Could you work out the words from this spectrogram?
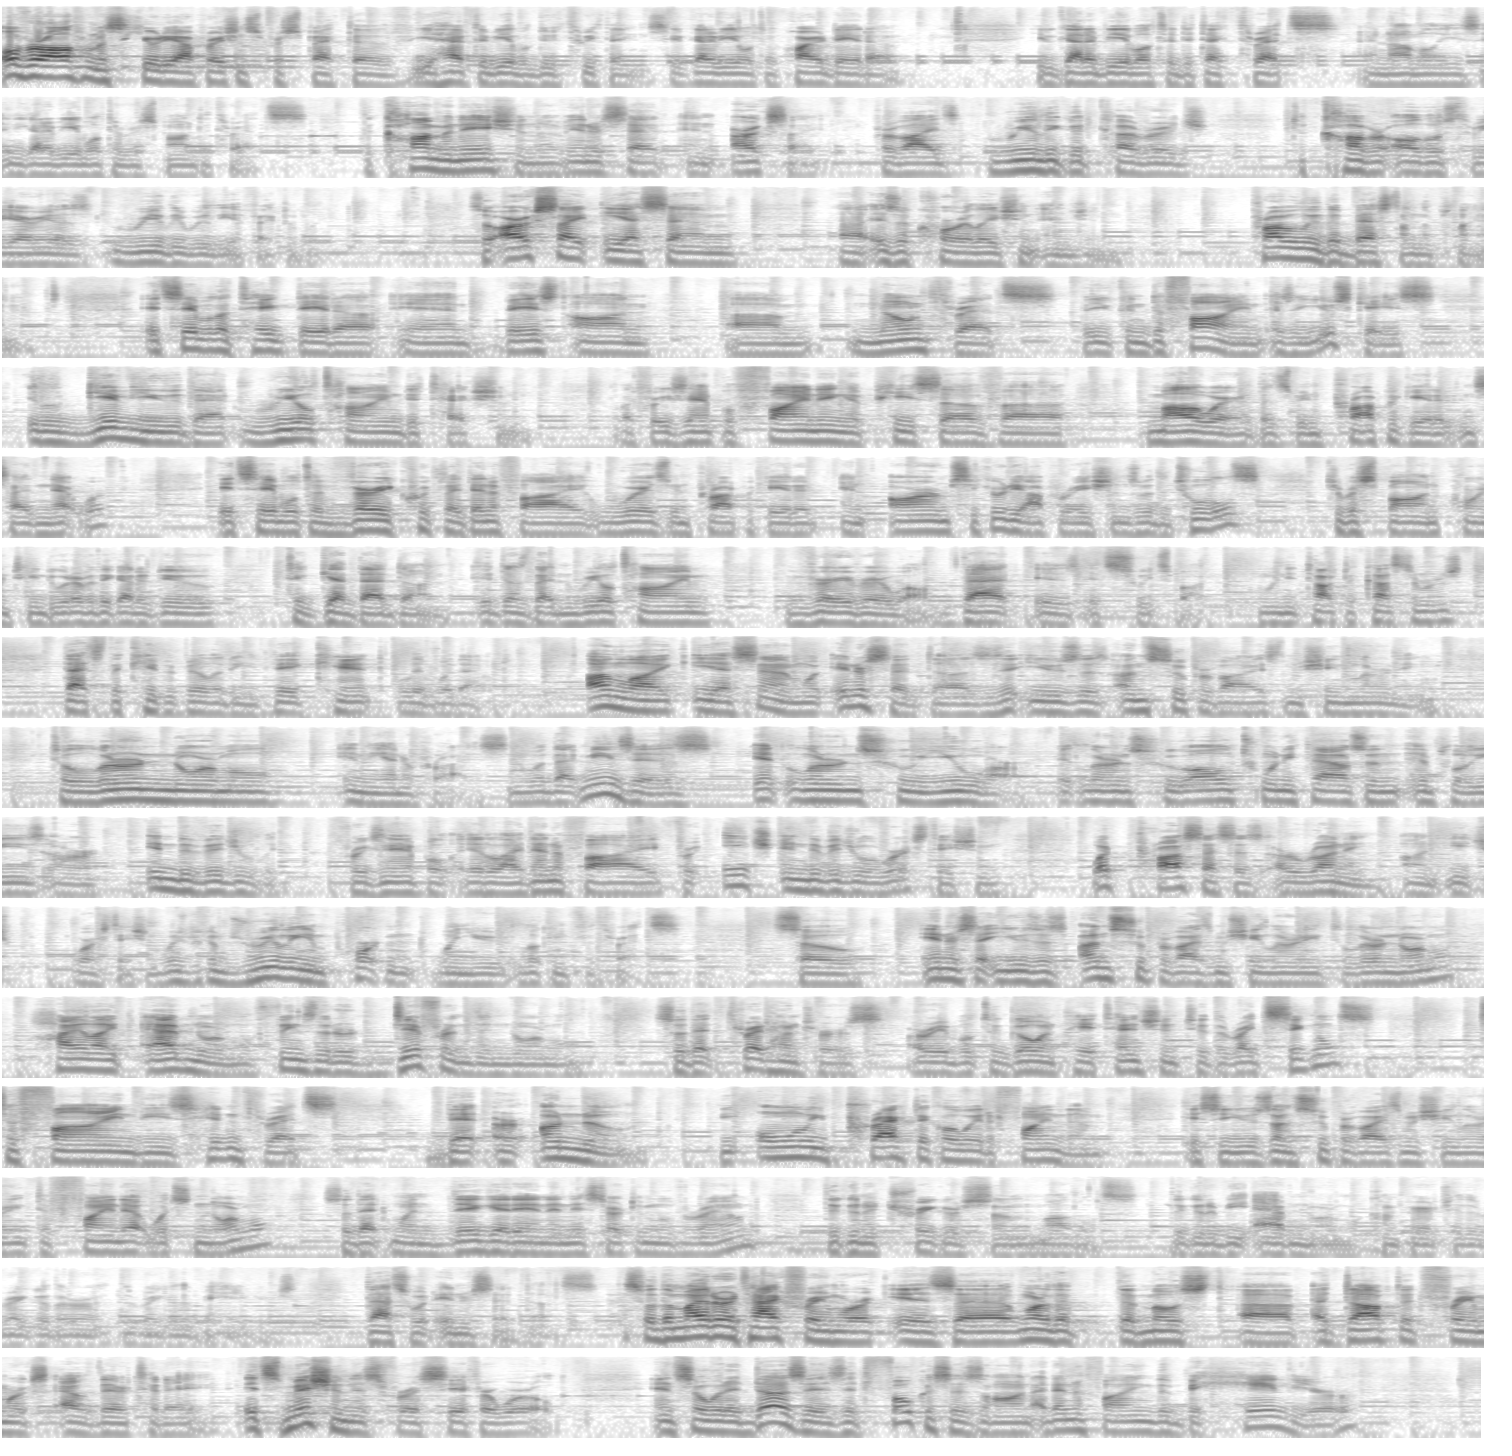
Overall, from a security operations perspective, you have to be able to do three things. You've got to be able to acquire data, you've got to be able to detect threats, anomalies, and you've got to be able to respond to threats. The combination of Interset and ArcSight provides really good coverage to cover all those three areas really, really effectively. So ArcSight ESM uh, is a correlation engine, probably the best on the planet. It's able to take data and based on um, known threats that you can define as a use case, it'll give you that real-time detection. Like for example, finding a piece of uh, malware that's been propagated inside the network, it's able to very quickly identify where it's been propagated and arm security operations with the tools to respond, quarantine, do whatever they got to do to get that done. It does that in real time very, very well. That is its sweet spot. When you talk to customers, that's the capability they can't live without. Unlike ESM, what Interset does is it uses unsupervised machine learning to learn normal in the enterprise. And what that means is it learns who you are. It learns who all 20,000 employees are individually. For example, it'll identify for each individual workstation what processes are running on each workstation, which becomes really important when you're looking for threats. So Interset uses unsupervised machine learning to learn normal, highlight abnormal, things that are different than normal, so that threat hunters are able to go and pay attention to the right signals to find these hidden threats that are unknown. The only practical way to find them is to use unsupervised machine learning to find out what's normal so that when they get in and they start to move around, they're going to trigger some models. They're going to be abnormal compared to the regular, the regular behaviors. That's what Interset does. So the MITRE ATT&CK framework is uh, one of the, the most uh, adopted frameworks out there today. Its mission is for a safer world. And so what it does is it focuses on identifying the behavior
